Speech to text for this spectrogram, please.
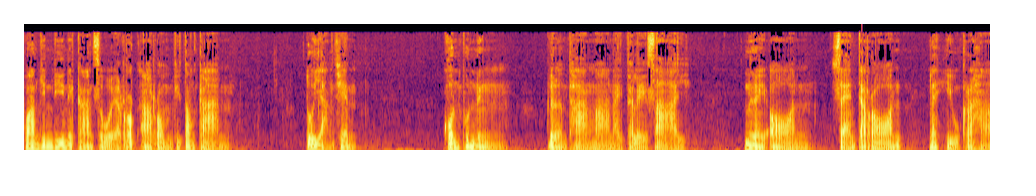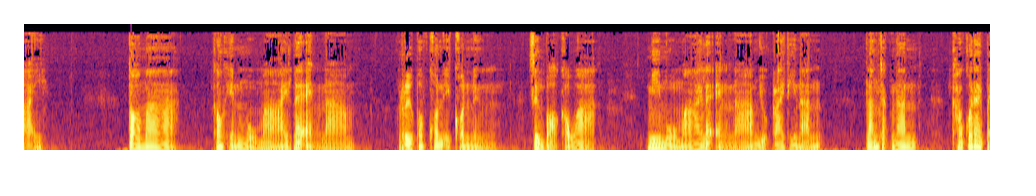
ความยินดีในการสวยรสอารมณ์ที่ต้องการ ตัวอย่างเช่น คนผู้หนึ่งเดินทางมาในทะเลทราย เหนื่อยอ่อน แสนจะร้อนและหิวกระหาย ต่อมาเขาเห็นหมู่ไม้และแอ่งน้ำหรือพบคนอีกคนหนึ่ง ซึ่งบอกเขาว่า มีหมู่ไม้และแอ่งน้ำอยู่ใกล้ที่นั้น หลังจากนั้นเขาก็ได้ไป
